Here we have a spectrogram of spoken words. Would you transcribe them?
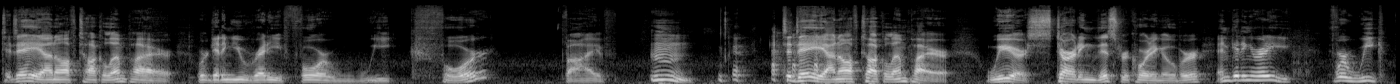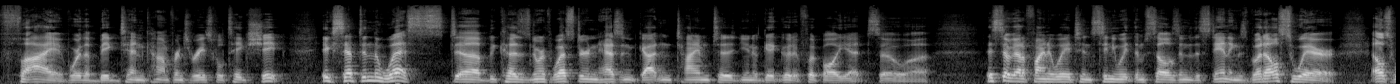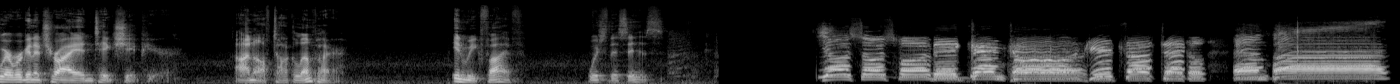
Today on Off Tackle Empire, we're getting you ready for week four? Five. Hmm. Today on Off Tackle Empire, we are starting this recording over and getting ready for week five, where the Big Ten conference race will take shape. Except in the West, uh, because Northwestern hasn't gotten time to, you know, get good at football yet. So, uh, they still got to find a way to insinuate themselves into the standings. But elsewhere, elsewhere, we're going to try and take shape here on Off Tackle Empire in week five, which this is. Your source for Big Ten talk. It's off tackle empire.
